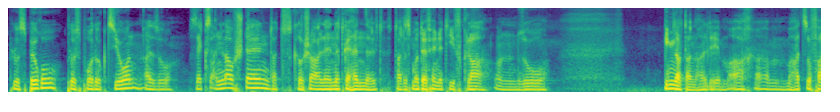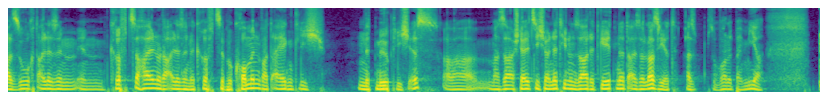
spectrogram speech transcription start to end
plus Büro, plus Produktion, also sechs Anlaufstellen. Das kriegst du alle nicht gehandelt. Das ist mir definitiv klar. Und so ging das dann halt eben. Ach, ähm, man hat so versucht, alles im, im Griff zu halten oder alles in den Griff zu bekommen, was eigentlich nicht möglich ist. Aber man sah, stellt sich ja nicht hin und sagt, das geht nicht, also lass es. Also so war das bei mir.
